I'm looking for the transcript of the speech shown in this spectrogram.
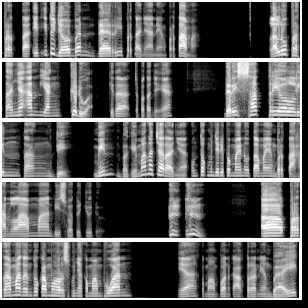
perta itu jawaban dari pertanyaan yang pertama. Lalu pertanyaan yang kedua. Kita cepat aja ya. Dari Satrio Lintang D. Min, bagaimana caranya untuk menjadi pemain utama yang bertahan lama di suatu judul? uh, pertama tentu kamu harus punya kemampuan ya kemampuan keaktoran yang baik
